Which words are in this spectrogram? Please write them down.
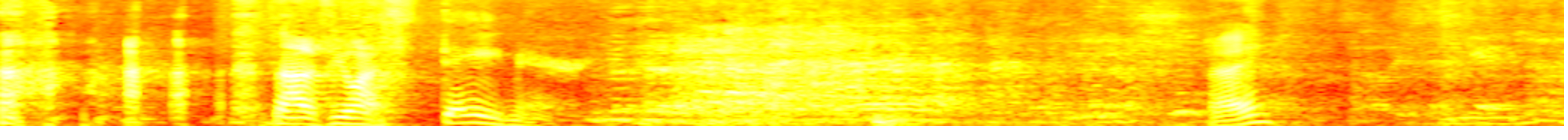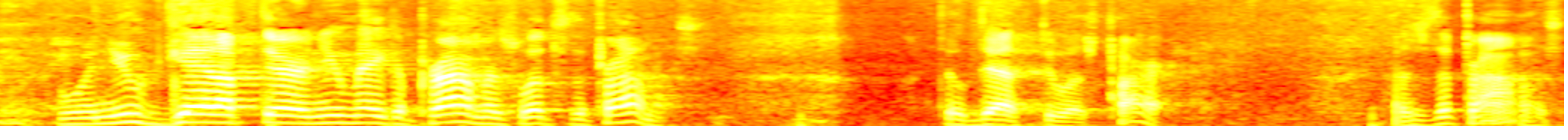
not if you want to stay married. right? When you get up there and you make a promise, what's the promise? Till death do us part. That's the promise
